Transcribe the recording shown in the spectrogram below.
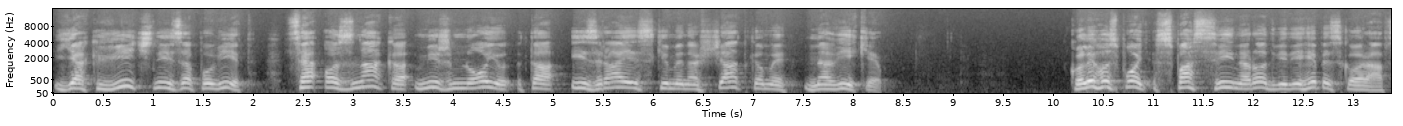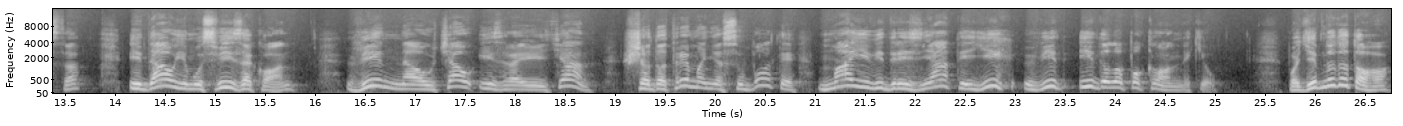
як вічний заповіт. Це ознака між мною та ізраїльськими нащадками навіки. Коли Господь спас свій народ від єгипетського рабства і дав йому свій закон, він навчав ізраїльтян, що дотримання суботи має відрізняти їх від ідолопоклонників. Подібно до того,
